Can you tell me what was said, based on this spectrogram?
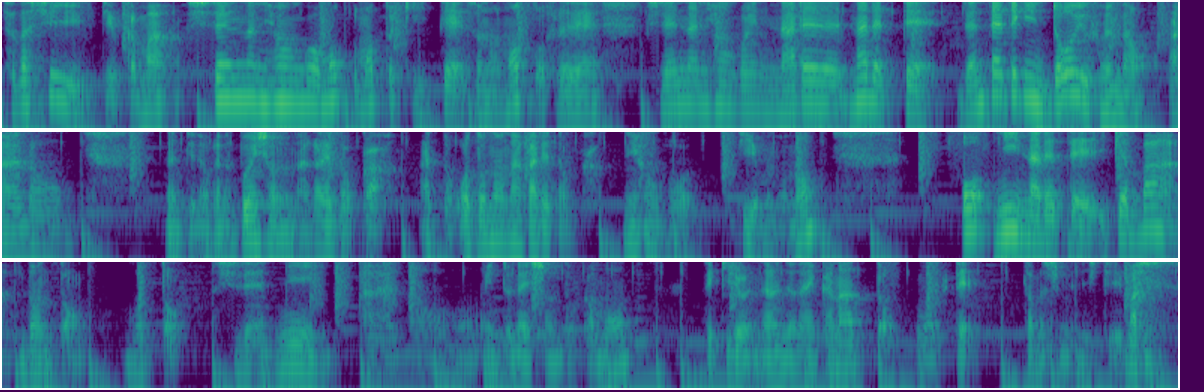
正しいっていうか、まあ、自然な日本語をもっともっと聞いて、そのもっとそれで自然な日本語に慣れ慣れて、全体的にどういうふうな、あの、なんていうのかな、文章の流れとか、あと音の流れとか、日本語っていうものの、をに慣れていけば、どんどんもっと自然に、あの、イントネーションとかもできるようになるんじゃないかなと思って楽しみにしています。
